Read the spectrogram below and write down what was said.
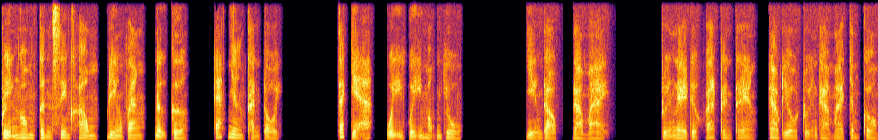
Truyện ngôn tình xuyên không, điền văn, nữ cường ác nhân thành đôi. Tác giả quỷ quỷ mộng du. Diễn đọc Đào Mai. Truyện này được phát trên trang audio truyệnđàmai.com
